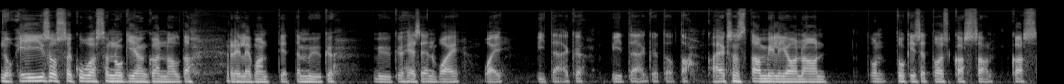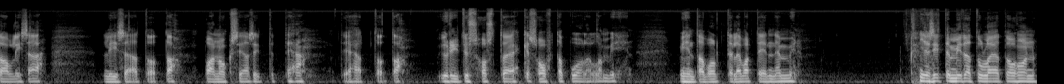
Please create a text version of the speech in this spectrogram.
No ei isossa kuvassa Nokian kannalta relevantti, että myykö, myykö he sen vai, vai pitääkö, pitääkö tota 800 miljoonaa on, on toki se toisi kassaan, kassaan lisää, lisää tota panoksia sitten tehdä, tehdä tota yritysostoja ehkä softapuolella, mihin, mihin tavoittelevat ennemmin. Ja sitten mitä tulee tuohon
